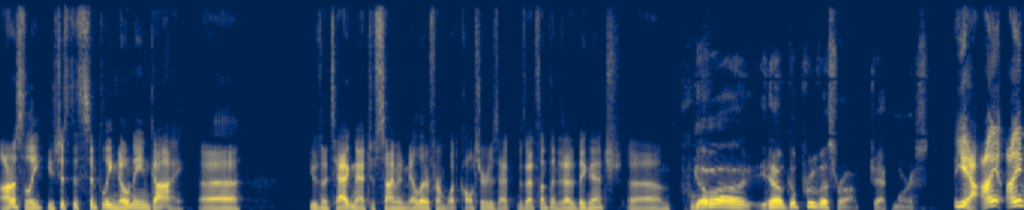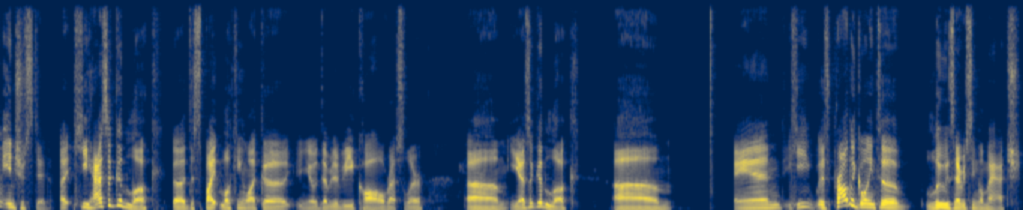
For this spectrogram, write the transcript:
Honestly, he's just a simply no name guy. Uh, he was in a tag match with Simon Miller from What Culture? Is that is that something? Is that a big match? Um. Go, uh, you know, go prove us wrong, Jack Morris. Yeah, I I'm interested. Uh, he has a good look, uh, despite looking like a you know WWE call wrestler. Um, he has a good look, um, and he is probably going to lose every single match.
